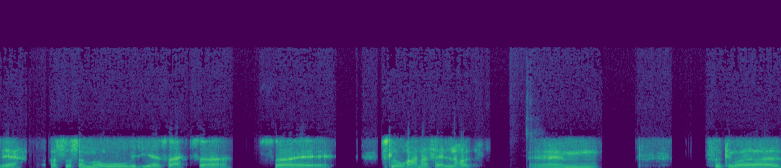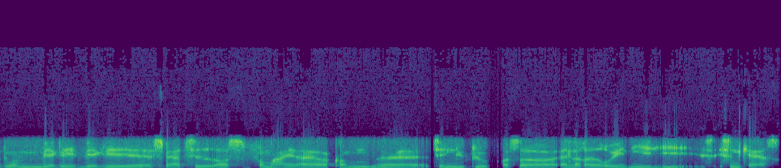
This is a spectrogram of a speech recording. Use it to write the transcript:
ja, og så som Ove lige har sagt, så, så øh, slog Randers alle hold. Øhm, så det var, det var virkelig, virkelig øh, svær tid også for mig at komme øh, til en ny klub, og så allerede ryge ind i, i, i sådan en kaos.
